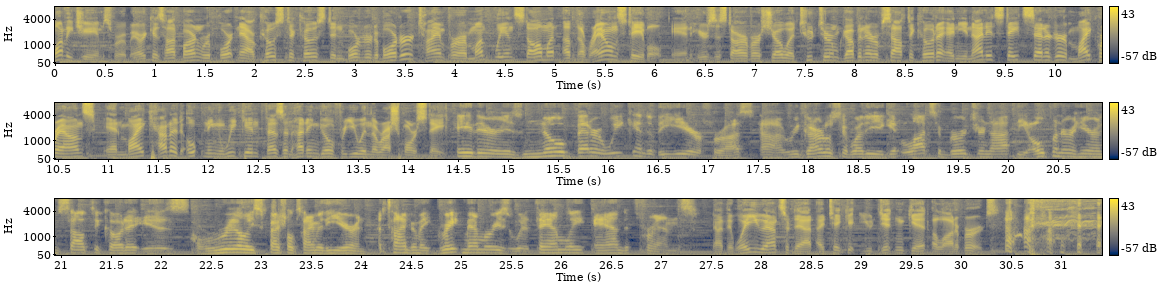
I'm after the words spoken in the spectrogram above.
Monte James for America's Hot Barn Report now coast to coast and border to border. Time for our monthly installment of the Rounds Table. And here's the star of our show, a two term governor of South Dakota and United States Senator Mike Rounds. And Mike, how did opening weekend pheasant hunting go for you in the Rushmore State? Hey, there is no better weekend of the year for us. Uh, regardless of whether you get lots of birds or not, the opener here in South Dakota is a really special time of the year and a time to make great memories with family and friends. Now, the way you answered that, I take it you didn't get a lot of birds.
